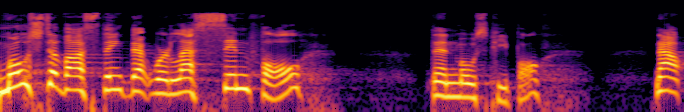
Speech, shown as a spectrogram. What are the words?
Most of us think that we're less sinful than most people. Now,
